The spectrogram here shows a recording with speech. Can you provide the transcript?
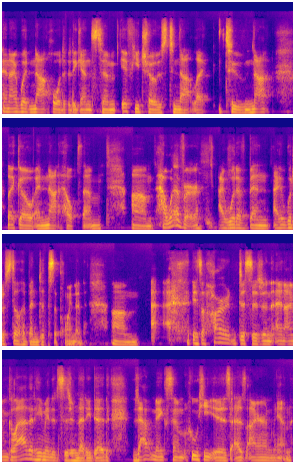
and I would not hold it against him if he chose to not let to not let go and not help them. Um, however, I would have been I would have still have been disappointed. Um, it's a hard decision, and I'm glad that he made the decision that he did. That makes him who he is as Iron Man.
